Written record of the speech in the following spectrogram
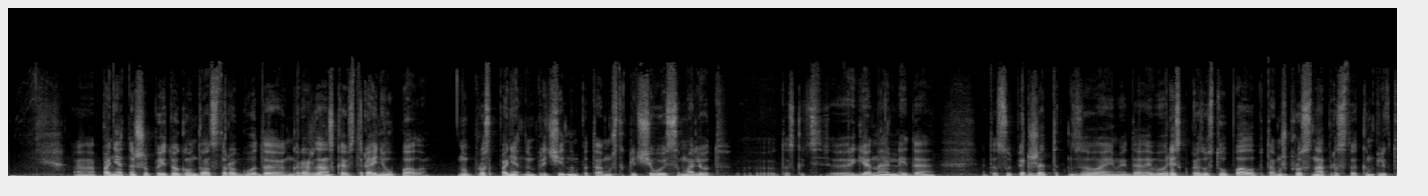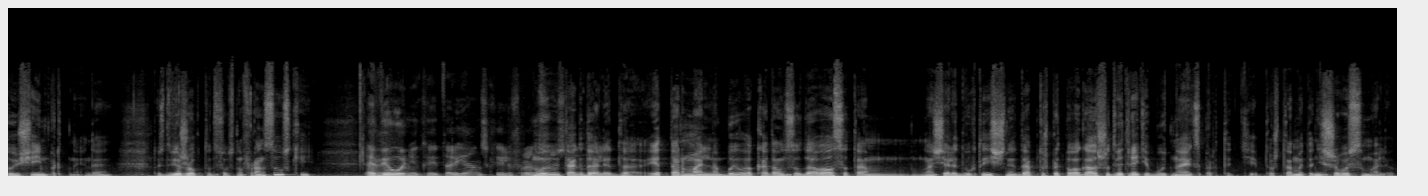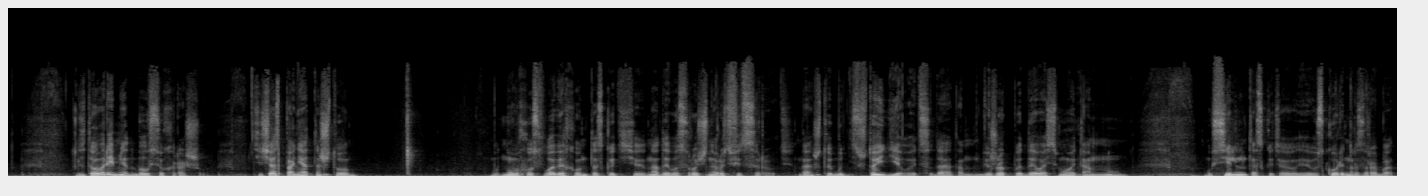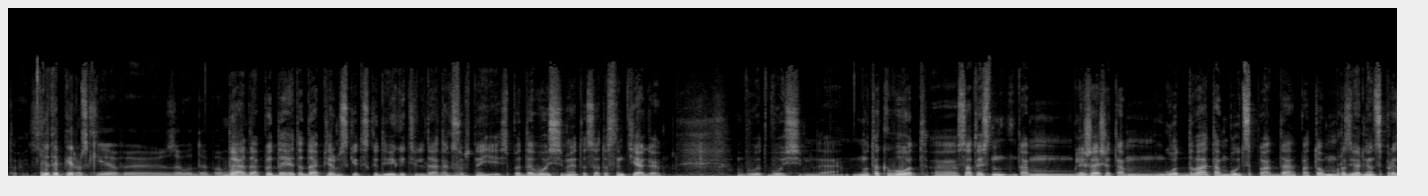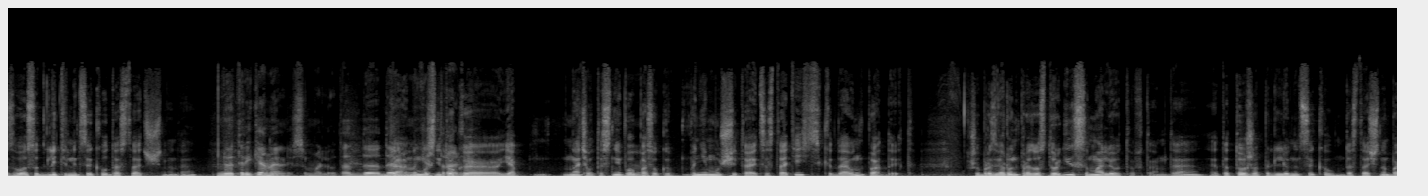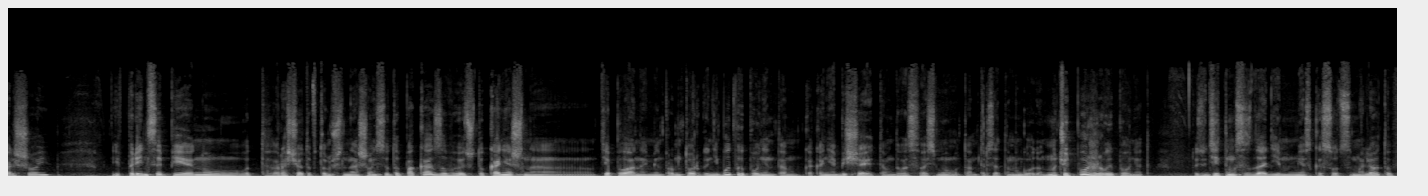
А, понятно, что по итогам 2022 года гражданское авиастроение упало. Ну, просто по понятным причинам, потому что ключевой самолет, э, так сказать, региональный, да, это суперджет так называемый, да, его резко производство упало, потому что просто-напросто комплектующие импортные, да. То есть движок-то, собственно, французский, Авионика итальянская или французская? Ну и так далее, да. Это нормально было, когда он создавался там в начале 2000-х, да, потому что предполагалось, что две трети будет на экспорт идти, потому что там это нишевой самолет. Для того времени это было все хорошо. Сейчас понятно, что в новых условиях он, так сказать, надо его срочно ратифицировать, да, что, что и делается, да, там движок ПД-8, там, ну, усиленно, так сказать, и ускоренно разрабатывается. Это пермский э, завод, да, по-моему? Да, да, ПД это, да, пермский, так сказать, двигатель, да, так, угу. собственно, есть. ПД-8 это, соответственно, тяга. Вот, 8, да. Ну, так вот, э, соответственно, там, ближайший там год-два там будет спад, да, потом развернется производство, длительный цикл достаточно, да. Но это региональный самолет, от до Да, но может не только, я начал-то с него, mm. поскольку по нему считается статистика, да, он падает чтобы развернуть производство других самолетов, там, да, это тоже определенный цикл, достаточно большой. И, в принципе, ну, вот расчеты, в том числе нашего института, показывают, что, конечно, те планы Минпромторга не будут выполнены, там, как они обещают, там, к 28-30 году, но чуть позже выполнят. То есть, действительно, мы создадим несколько сот самолетов,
